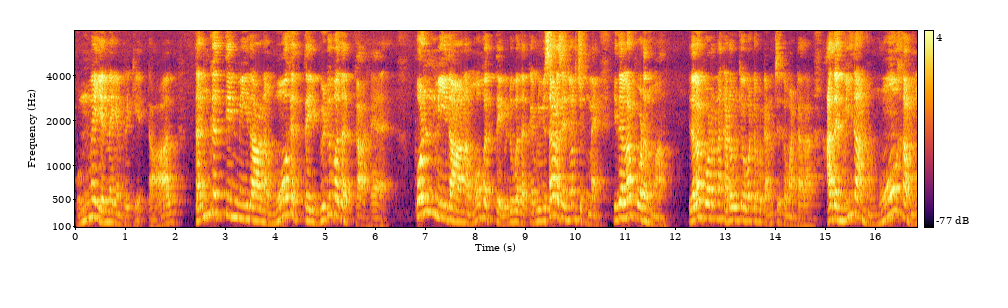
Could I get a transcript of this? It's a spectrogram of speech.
உண்மை என்ன என்று கேட்டால் தங்கத்தின் மீதான மோகத்தை விடுவதற்காக பொன் மீதான மோகத்தை விடுவதற்கு இப்படி விசாரணை செஞ்சோம்னு வச்சுக்கோங்களேன் இதெல்லாம் போடணுமா? இதெல்லாம் போடணும்னா கடவுளுக்கே ஓட்டப்பட்டு அனுப்பிச்சிருக்க மாட்டாரா? அதன் மீதான மோகம்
